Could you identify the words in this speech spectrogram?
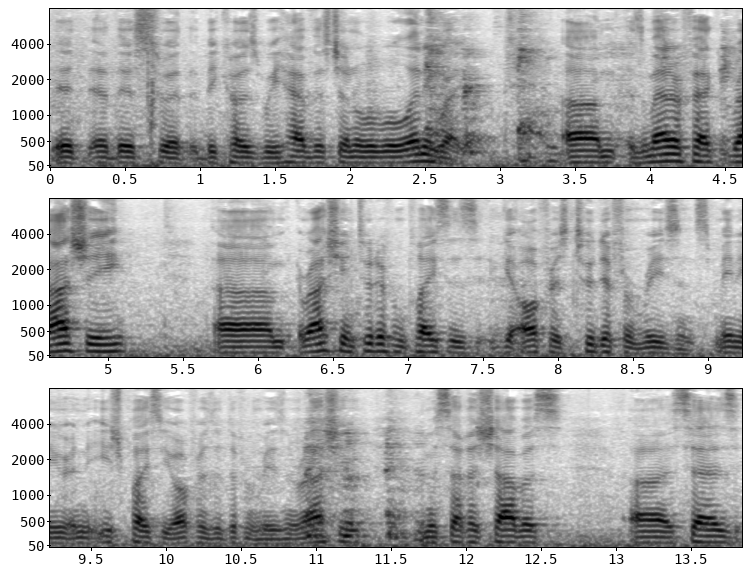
it, uh, this, because we have this general rule anyway. Um, as a matter of fact, Rashi um, Rashi in two different places offers two different reasons, meaning in each place he offers a different reason. Rashi in Masechet Shabbos uh, says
